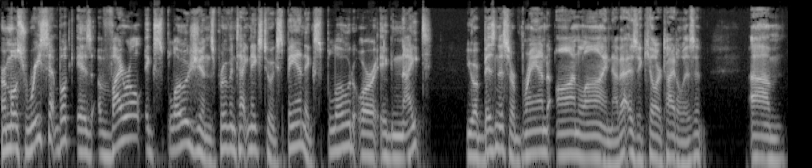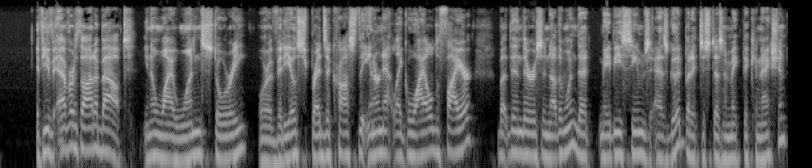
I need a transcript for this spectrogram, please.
Her most recent book is Viral Explosions Proven Techniques to Expand, Explode, or Ignite Your Business or Brand Online. Now, that is a killer title, isn't it? Um, if you've ever thought about, you know, why one story or a video spreads across the internet like wildfire, but then there's another one that maybe seems as good, but it just doesn't make the connection,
